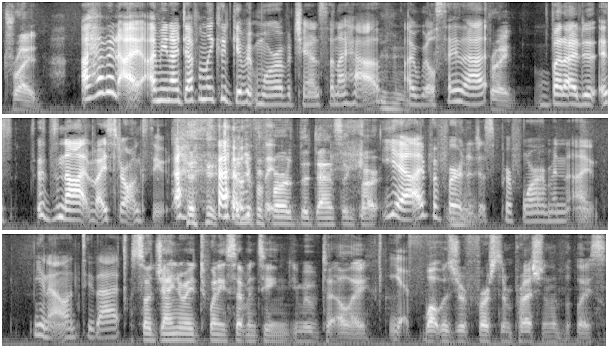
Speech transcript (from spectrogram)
tried? I haven't. I, I mean, I definitely could give it more of a chance than I have. I will say that. Mm-hmm. Right. But I, it's it's not my strong suit. and you I would say. prefer the dancing part. Yeah, I prefer Mm-hmm. to just perform, and I you know, do that. So January 2017, you moved to LA. Yes. What was your first impression of the place?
